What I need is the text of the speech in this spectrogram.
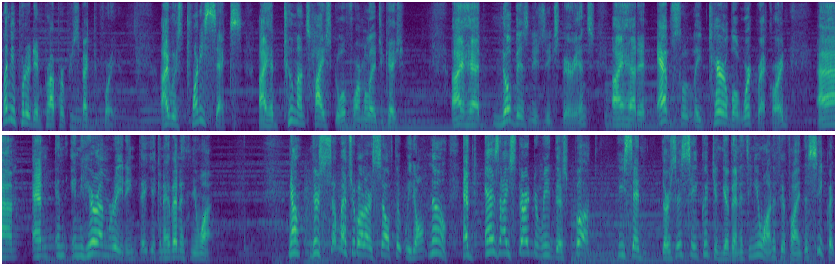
Let me put it in proper perspective for you. I was 26. I had two months high school formal education. I had no business experience. I had an absolutely terrible work record. Um, and, and, and here I'm reading that you can have anything you want. Now, there's so much about ourselves that we don't know. And as I started to read this book, he said, There's a secret. You can give anything you want if you find the secret.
